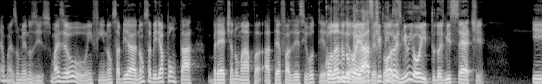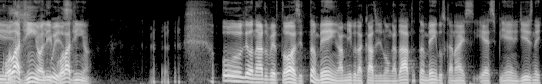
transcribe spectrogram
É mais ou menos isso. Mas eu, enfim, não sabia, não saberia apontar Brecha no mapa até fazer esse roteiro. Colando no Goiás, Bertozzi, tipo em 2008, 2007. Isso, coladinho ali, tipo coladinho. o Leonardo Bertozzi, também amigo da casa de longa data, também dos canais ESPN, Disney,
